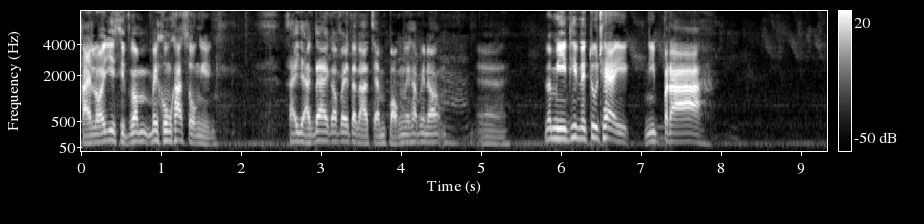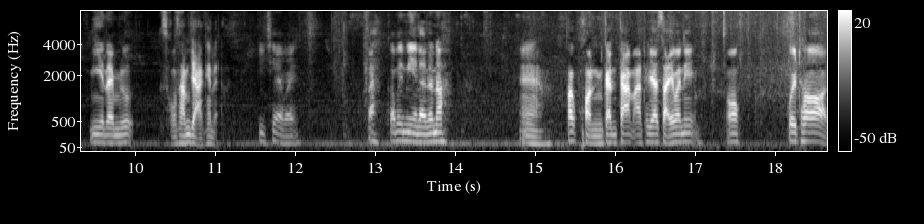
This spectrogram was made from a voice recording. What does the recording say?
ขายร้อยยี่สิบก็ไม่คุ้มค่าส่งอีกใครอยากได้ก็ไปตลาดแจมป๋องเลยครับพี่น้องเออแล้วมีที่ในตู้แช่อีกมีปลา มีอะไรไม่รู้สองสามอย่างแค่นั้นแหละที่แช่ไว้ไปก็ไม่มีอะไรแล้วเนาะอ่า พักผ่อนกันตามอัธยาศัยวันนี้โอ้กล้วยทอด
